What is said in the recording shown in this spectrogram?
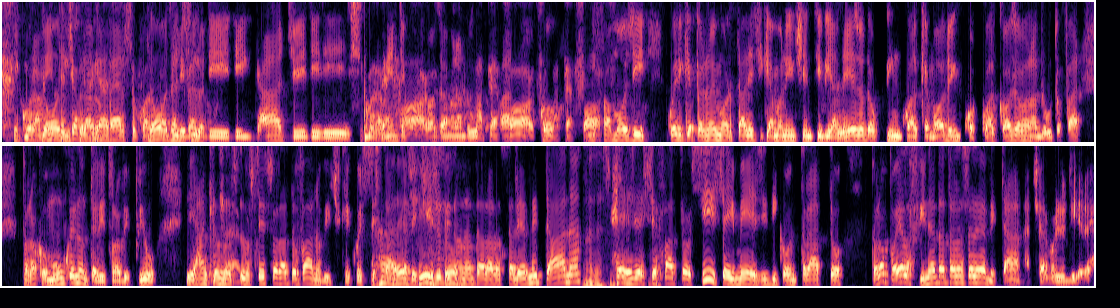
Sicuramente 12, ci avranno ragazzi, perso qualcosa 12. a livello di, di ingaggi, di, di sicuramente ma per forza, ma per forza, ma per forza. I famosi, quelli che per noi mortali si chiamano incentivi all'esodo, in qualche modo in qualcosa avranno dovuto fare, però comunque non te li trovi più. E anche uno, certo. lo stesso Radovanovic che quest'estate ah, ha deciso sì, di non andare alla Salernitana e si è fatto sì sei mesi di contratto però poi alla fine è andata la Salernitana, cioè voglio dire.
